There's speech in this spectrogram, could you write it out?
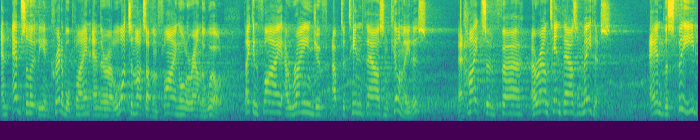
an absolutely incredible plane, and there are lots and lots of them flying all around the world. They can fly a range of up to 10,000 kilometres at heights of uh, around 10,000 metres, and the speed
